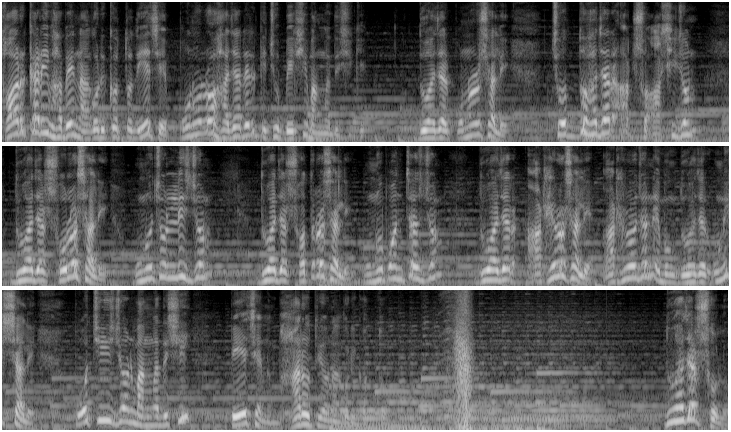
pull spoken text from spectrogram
সরকারিভাবে নাগরিকত্ব দিয়েছে পনেরো হাজারের কিছু বেশি বাংলাদেশিকে। দু হাজার পনেরো সালে চোদ্দ হাজার আটশো আশি জন দু হাজার ষোলো সালে উনচল্লিশ জন দু হাজার সতেরো সালে উনপঞ্চাশ জন দু হাজার আঠেরো সালে আঠারো জন এবং দু হাজার উনিশ সালে পঁচিশ জন বাংলাদেশি পেয়েছেন ভারতীয় নাগরিকত্ব। দু হাজার ষোলো,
